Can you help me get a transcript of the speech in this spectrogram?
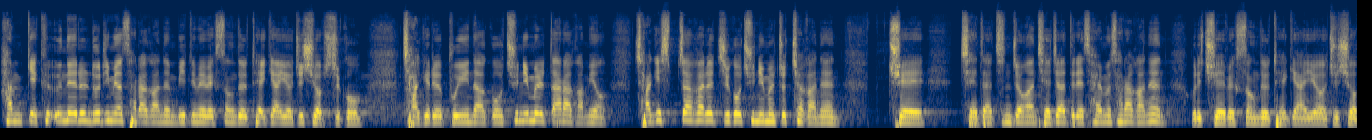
함께 그 은혜를 누리며 살아가는 믿음의 백성들 되게 하여 주시옵시고 자기를 부인하고 주님을 따라가며 자기 십자가를 지고 주님을 쫓아가는 주의 제자 진정한 제자들의 삶을 살아가는 우리 주의 백성들 되게 하여 주시옵소서.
